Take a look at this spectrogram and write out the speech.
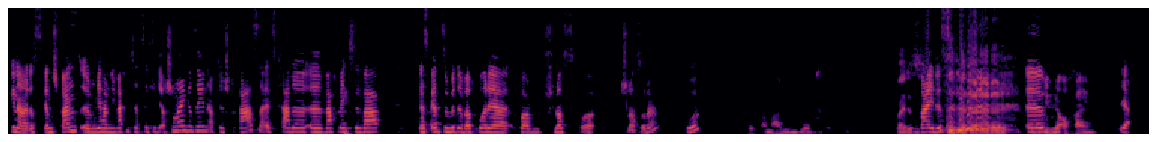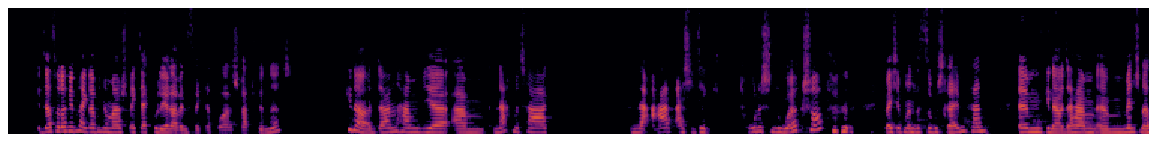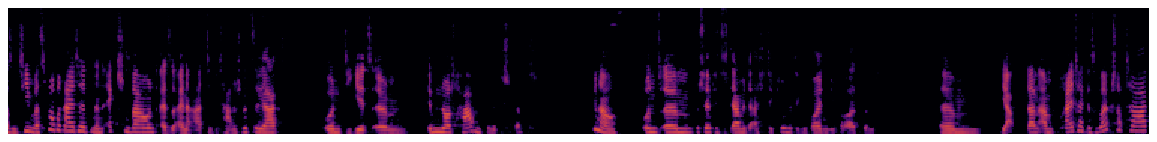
Genau, das ist ganz spannend. Ähm, wir haben die Wachen tatsächlich auch schon mal gesehen auf der Straße, als gerade äh, Wachwechsel war. Das Ganze wird aber vor der, vom Schloss, vor, Schloss, oder? Burg? Schloss Amalienburg. Beides. Beides. ähm, Geht ja auch rein. Ja. Das wird auf jeden Fall, glaube ich, nochmal spektakulärer, wenn es direkt davor stattfindet. Genau, dann haben wir am Nachmittag eine Art architektonischen Workshop. ich weiß nicht, ob man das so beschreiben kann. Ähm, genau, da haben ähm, Menschen aus dem Team was vorbereitet, einen Actionbound, also eine Art digitale Schnitzeljagd. Und die geht ähm, im Nordhafen, findet die statt. Genau. Und ähm, beschäftigt sich da mit der Architektur, mit den Gebäuden, die vor Ort sind. Ähm, ja, dann am Freitag ist Workshop-Tag.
